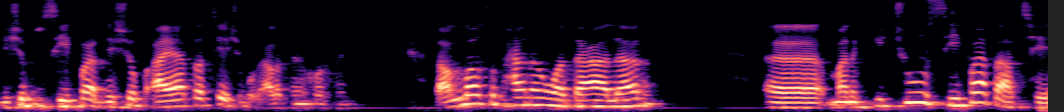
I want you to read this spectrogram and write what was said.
যেসব সিফাত, যেসব আয়াত আছে, এসব আলোচনা করবেন। আল্লাহ সুবহানাহু ওয়া তাআলার মানে কিছু সিফাত আছে,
